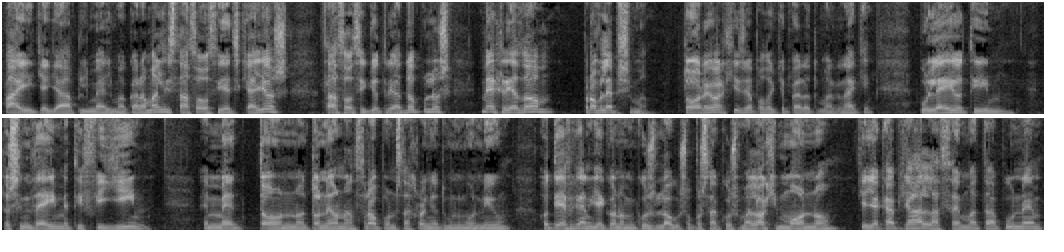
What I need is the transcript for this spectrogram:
Πάει και για πλημέλημα ο Καραμαλή, θα αθωωθεί έτσι κι αλλιώς. Θα αθωωθεί και ο Τριαντόπουλος. Μέχρι εδώ προβλέψιμα. Το ωραίο αρχίζει από εδώ και πέρα του Μαρινάκη που λέει ότι το συνδέει με τη φυγή ε, με τον, των νέων ανθρώπων στα χρόνια του μνημονίου ότι έφυγαν για οικονομικούς λόγους όπως θα ακούσουμε αλλά όχι μόνο και για κάποια άλλα θέματα που είναι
